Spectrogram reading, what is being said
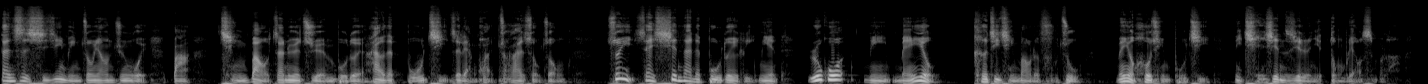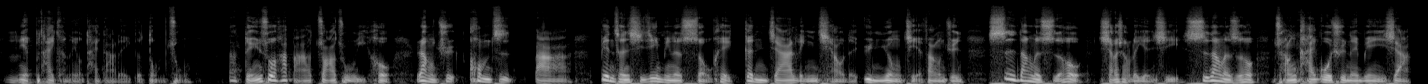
但是习近平中央军委把情报、战略支援部队还有在补给这两块抓在手中。所以在现在的部队里面，如果你没有科技情报的辅助，没有后勤补给，你前线这些人也动不了什么了，你也不太可能有太大的一个动作。那等于说，他把他抓住以后，让去控制，把变成习近平的手可以更加灵巧的运用解放军，适当的时候小小的演习，适当的时候船开过去那边一下，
